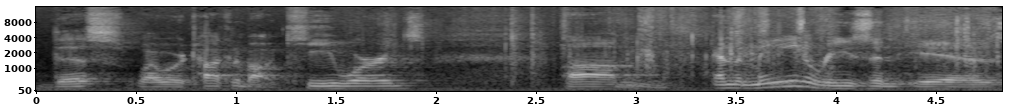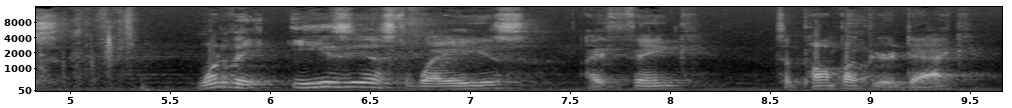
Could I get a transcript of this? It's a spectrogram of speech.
this, while we were talking about keywords. Um, and the main reason is one of the easiest ways, I think, to pump up your deck,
